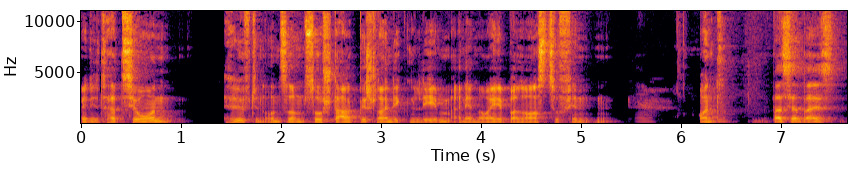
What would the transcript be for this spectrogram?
Meditation hilft in unserem so stark beschleunigten Leben eine neue Balance zu finden. Ja. Und was er weiß,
